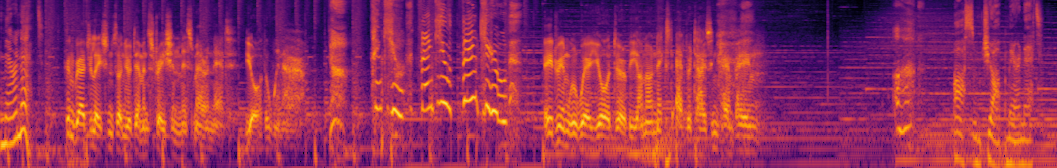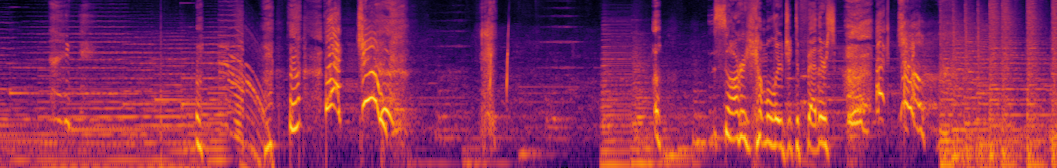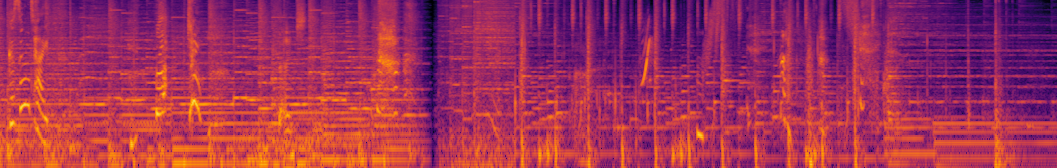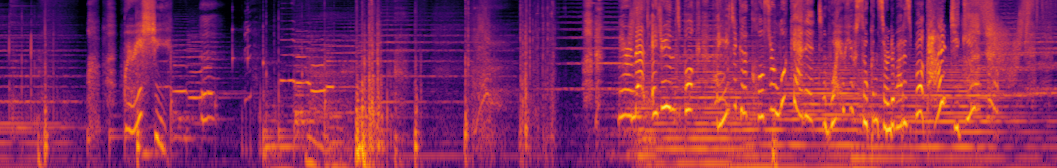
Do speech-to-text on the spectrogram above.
Marinette. Congratulations on your demonstration, Miss Marinette. You're the winner. Thank Thank you! Thank you! Thank you! Adrien will wear your derby on our next advertising campaign. Awesome job, Marinette. Achoo! Uh, Sorry, I'm allergic to feathers. Thanks. Where is she? I need to get a closer look at it. Why are you so concerned about his book? Hi, Tikki!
